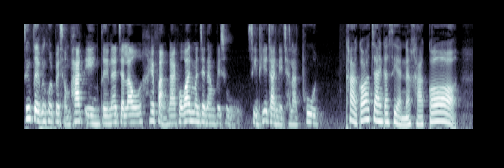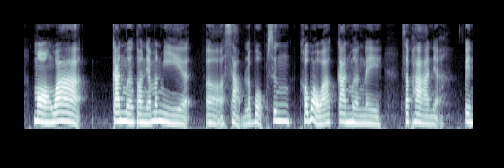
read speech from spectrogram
ซึ่งเตยเป็นคนไปสัมภาษณ์เองเตยน่าจะเล่าให้ฟังได้ เพราะว่ามันจะนำไปสู่สิ่งที่อาจารย์เนชลัดพูด ค่ะก็อาจารย์เกษียณนะคะก็มองว่าการเมืองตอนนี้มันมี สามระบบ ซึ่งเขาบอกว่าการเมืองในสภาเนี่ย เป็น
